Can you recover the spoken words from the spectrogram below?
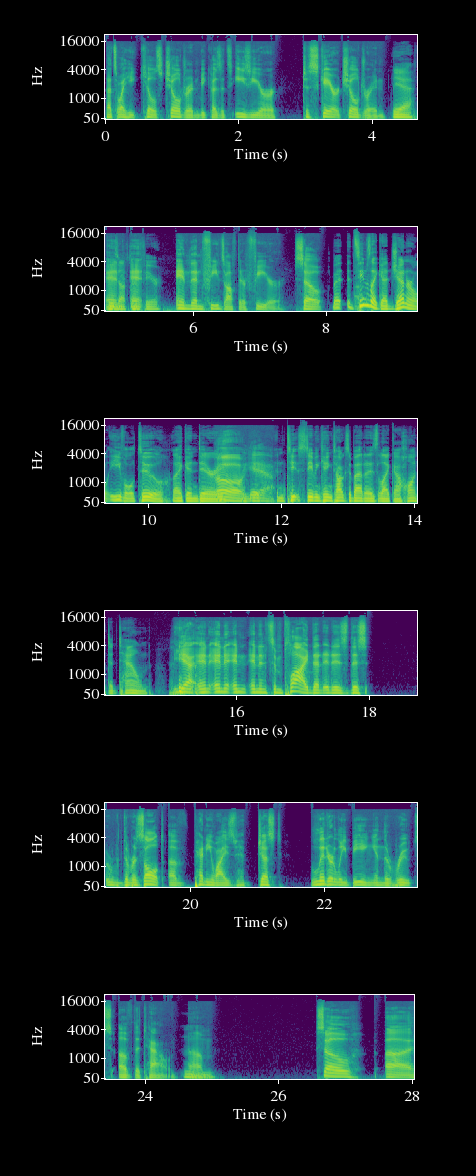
that's why he kills children because it's easier to scare children Yeah, feeds And- off their and- fear. and then feeds off their fear so But it seems like a general evil too, like in Derry. Oh, Like it- yeah. and T- Stephen King talks about it as like a haunted town. yeah and, and and and it's implied that it is this the result of pennywise just literally being in the roots of the town um so uh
